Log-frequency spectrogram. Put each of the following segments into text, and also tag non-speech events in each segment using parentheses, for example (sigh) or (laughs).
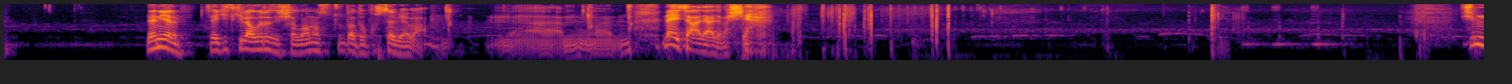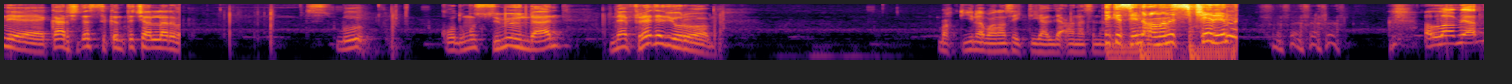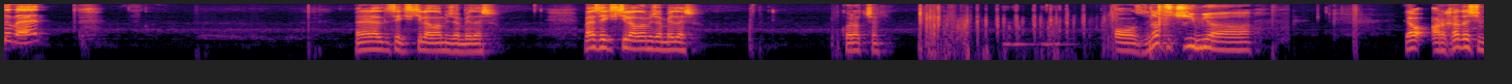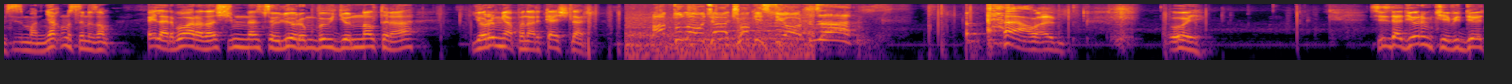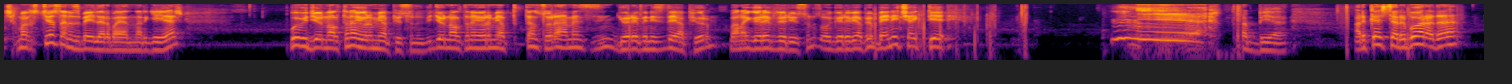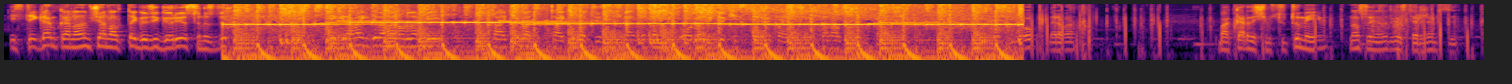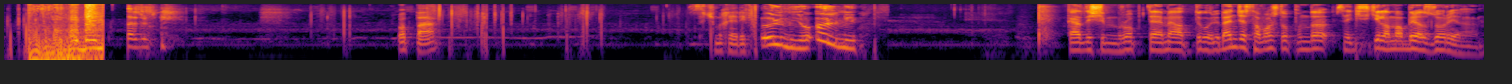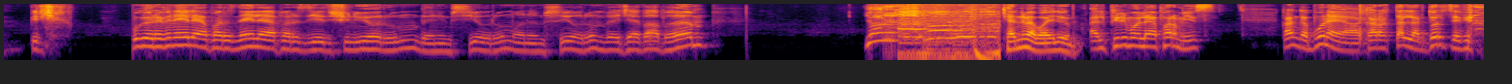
Deneyelim. 8 kill alırız inşallah ama Sutu da 9 seviye bak. Neyse hadi hadi başlayalım. Şimdi karşıda sıkıntı çarlar var. Bu kodumuz sümüğünden nefret ediyorum. Bak yine bana sekti geldi anasını. Peki senin ananı sikerim. (laughs) Allah'ım yardım et. Ben herhalde 8 kill alamayacağım beyler. Ben 8 kill alamayacağım beyler. Gol atacağım. Ağzına sıçayım ya. Ya arkadaşım siz manyak mısınız am? Beyler bu arada şimdiden söylüyorum bu videonun altına yorum yapın arkadaşlar. Abdullah Hoca çok istiyor. Oy. Siz de diyorum ki videoya çıkmak istiyorsanız beyler bayanlar geyler. Bu videonun altına yorum yapıyorsunuz. Videonun altına yorum yaptıktan sonra hemen sizin görevinizi de yapıyorum. Bana görev veriyorsunuz. O görevi yapıyorum. Beni çekti. Rabbi ya. Arkadaşlar bu arada Instagram kanalım şu an altta gözü görüyorsunuzdur. Instagram'a gidip hemen oradan bir takip at, takip atıyorsunuz. Merhaba. Bak kardeşim sütümeyim. Nasıl oynanır göstereceğim size. Hoppa. Sıçmık herif. Ölmüyor ölmüyor. Kardeşim Rob DM attı golü. Bence savaş topunda 8 kill almak biraz zor ya. Bir kill. Bu görevi neyle yaparız neyle yaparız diye düşünüyorum. Benimsiyorum, anımsıyorum ve cevabım... Yar. Kendime bayılıyorum. El Primo ile yapar mıyız? Kanka bu ne ya? Karakterler 4 seviye. (laughs)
